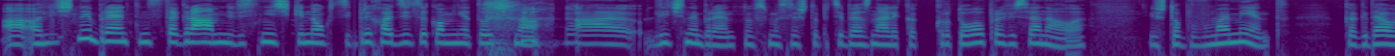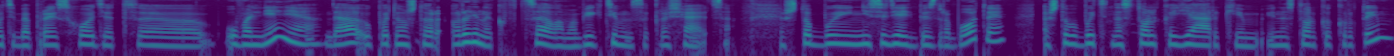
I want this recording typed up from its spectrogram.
а, а личный бренд, Инстаграм, реснички, ногти, приходите ко мне точно, а личный бренд, ну, в смысле, чтобы тебя знали как крутого профессионала, и чтобы в момент, когда у тебя происходит э, увольнение, да, потому что рынок в целом объективно сокращается, чтобы не сидеть без работы, а чтобы быть настолько ярким и настолько крутым,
